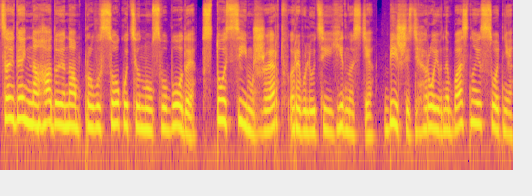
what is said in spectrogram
Цей день нагадує нам про високу ціну свободи: 107 жертв революції гідності. Більшість героїв Небесної Сотні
